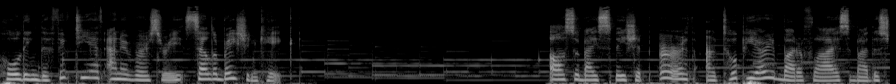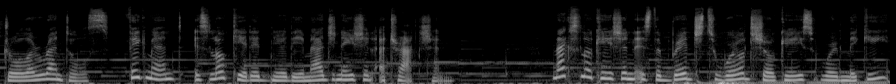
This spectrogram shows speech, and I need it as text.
holding the 50th anniversary celebration cake. Also by Spaceship Earth are topiary butterflies by the Stroller Rentals. Figment is located near the Imagination attraction. Next location is the Bridge to World Showcase where Mickey,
